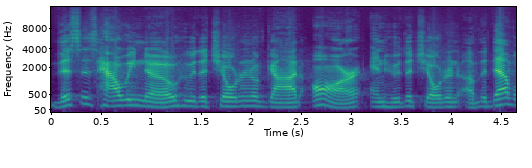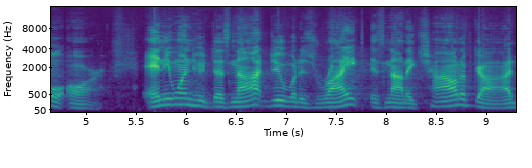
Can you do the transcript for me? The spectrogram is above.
This is how we know who the children of God are and who the children of the devil are. Anyone who does not do what is right is not a child of God,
